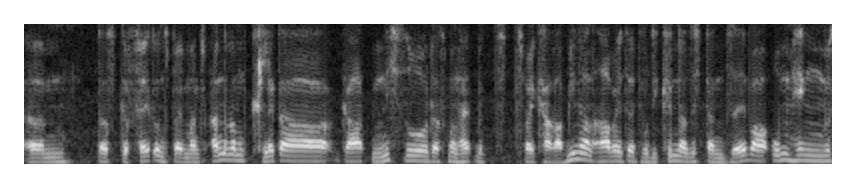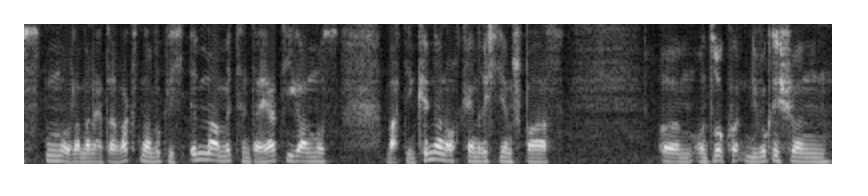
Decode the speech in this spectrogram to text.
Ähm, das gefällt uns bei manch anderem Klettergarten nicht so, dass man halt mit zwei Karabinern arbeitet, wo die Kinder sich dann selber umhängen müssten oder man als Erwachsener wirklich immer mit hinterher tigern muss. Macht den Kindern auch keinen richtigen Spaß. Ähm, und so konnten die wirklich für, ein,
